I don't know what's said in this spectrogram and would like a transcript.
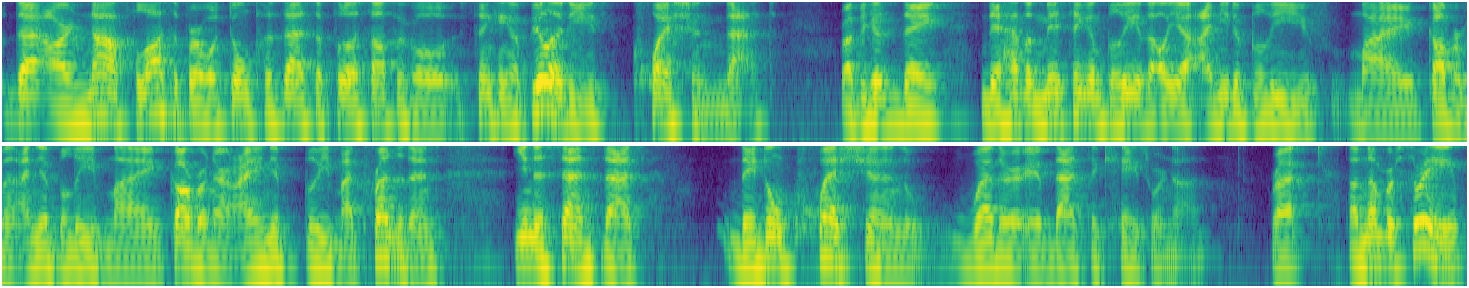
that are not philosopher or don't possess the philosophical thinking abilities question that, right? Because they they have a mistaken belief that oh yeah i need to believe my government i need to believe my governor i need to believe my president in the sense that they don't question whether if that's the case or not right? Now number three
